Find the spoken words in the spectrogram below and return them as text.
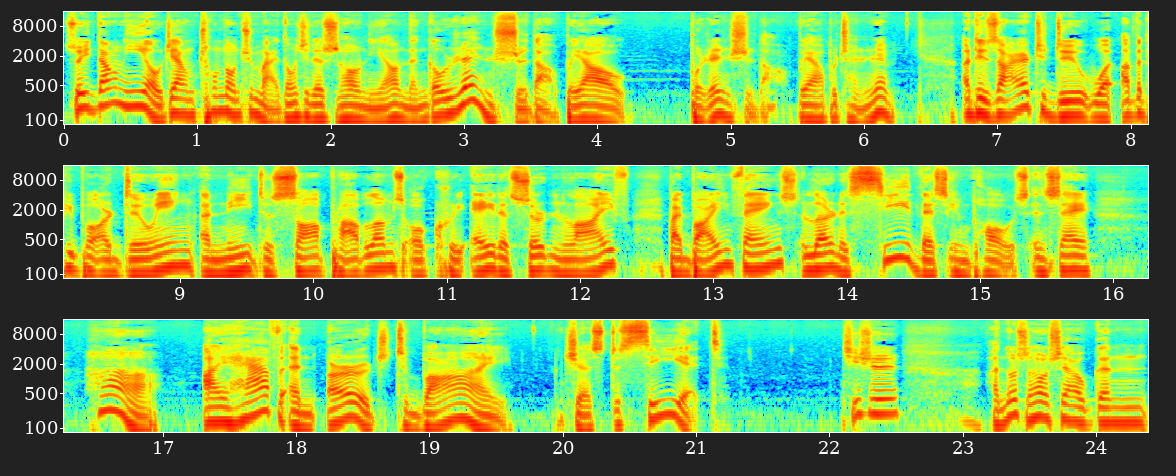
所以当你有这样冲动去买东西的时候，你要能够认识到，不要不认识到，不要不承认。A desire to do what other people are doing, a need to solve problems or create a certain life by buying things, learn to see this impulse and say, huh, I have an urge to buy just to see it。其实很多时候是要跟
